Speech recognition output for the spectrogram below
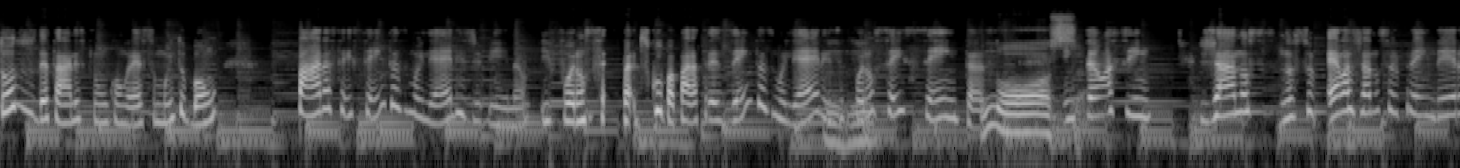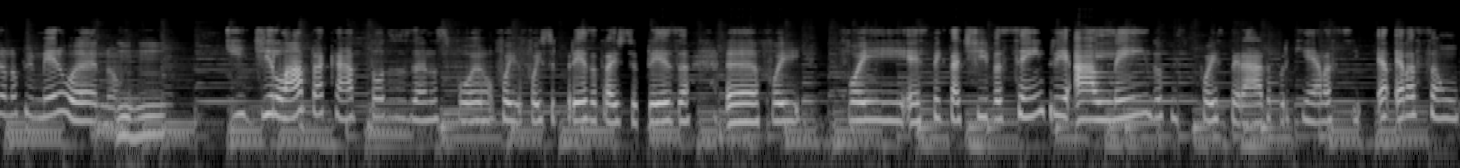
todos os detalhes para um congresso muito bom, para 600 mulheres divina. E foram desculpa para 300 mulheres uhum. e foram 600 nossa. Então assim já nos, nos, elas já nos surpreenderam no primeiro ano. Uhum. E de lá para cá, todos os anos foram, foi, foi surpresa atrás de surpresa, uh, foi, foi expectativa sempre além do que foi esperado, porque elas, elas são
